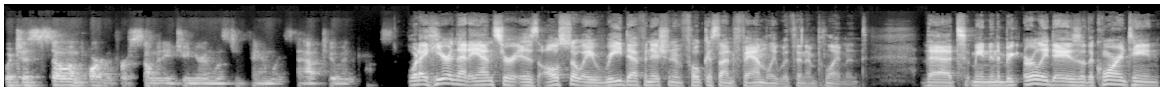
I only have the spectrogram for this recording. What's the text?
which is so important for so many junior enlisted families to have two incomes. What I hear in that answer is also a redefinition and focus on family within employment that I mean, in the early days of the quarantine,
